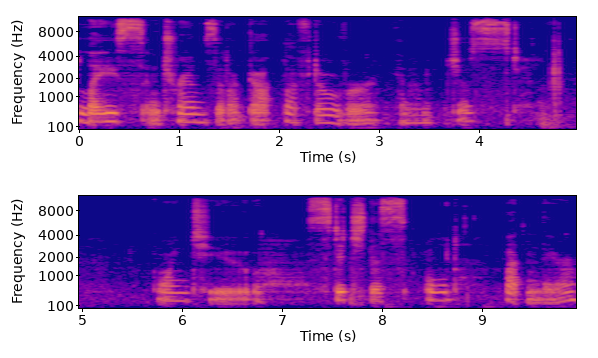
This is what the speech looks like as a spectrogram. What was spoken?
lace and trims that I've got left over, and I'm just going to stitch this old button there.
